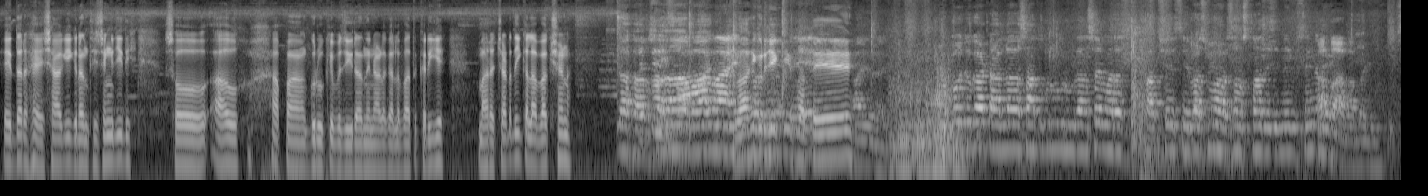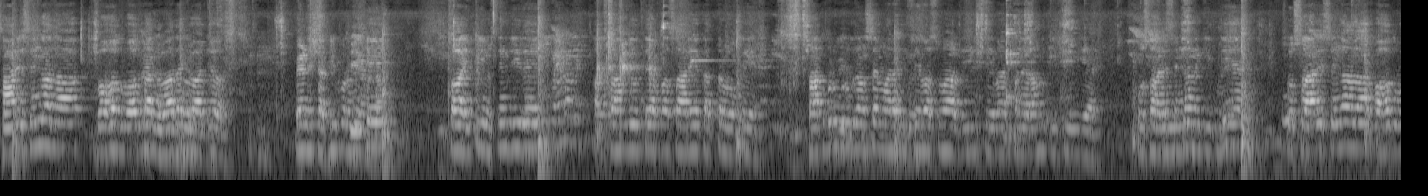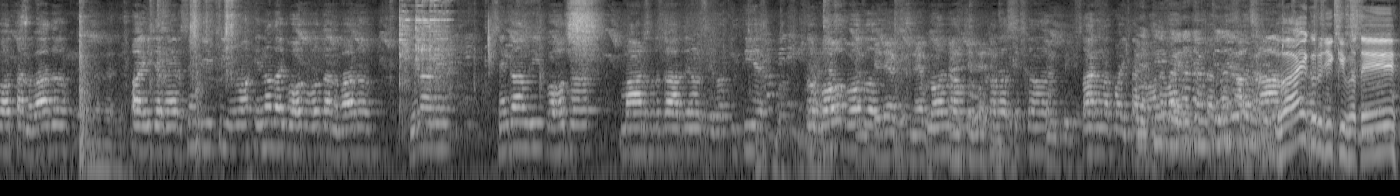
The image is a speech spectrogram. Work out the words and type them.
ਇੱਧਰ ਹੈ ਸ਼ਾਗੀ ਗ੍ਰੰਥੀ ਸਿੰਘ ਜੀ ਦੀ। ਸੋ ਆਓ ਆਪਾਂ ਗੁਰੂ ਕੇ ਵਜ਼ੀਰਾਂ ਦੇ ਨਾਲ ਗੱਲਬਾਤ ਕਰੀਏ। ਮਹਾਰਾਜ ਚੜ੍ਹਦੀ ਕਲਾ ਬਖਸ਼ਣ। ਵਾਹਿਗੁਰੂ ਜੀ ਕੀ ਫਤਿਹ। ਜੁਗੋ ਜੁਗਾ ਟਾਲਾ ਸਤਿਗੁਰੂ ਗੁਰੂ ਗ੍ਰੰਥ ਸਾਹਿਬ ਮਹਾਰਾਜ ਪਾਤਸ਼ਾਹ ਸੇਵਾ ਸੰਭਾਲ ਸੰਸਥਾ ਦੇ ਜਿੰਨੇ ਵੀ ਸਿੰਘ ਨੇ ਸਾਰੇ ਸਿੰਘਾਂ ਦਾ ਬਹੁਤ ਬਹੁਤ ਧੰਨਵਾਦ ਹੈ। ਜੋ ਅੱਜ ਪਿੰਡ ਸ਼ਫੀਪੁਰ ਵਿਖੇ ਭਾਈ ਭੀਮ ਸਿੰਘ ਜੀ ਦੇ ਅਸਥਾਨ ਦੇ ਉੱਤੇ ਆਪਾਂ ਸਾਰੇ ਇਕੱਤਰ ਹੋ ਕੇ ਸਤਿਗੁਰੂ ਗੁਰੂ ਗ੍ਰੰਥ ਸਾਹਿਬ ਮਹਾਰਾਜ ਦੀ ਸੇਵਾ ਸੰਭਾਲ ਦੀ ਸੇਵਾ ਆਪਾਂ ਨੇ ਆਰੰਭ ਕੀਤੀ ਹੋਈ ਹੈ। ਉਹ ਸਾਰੇ ਸਿੰਘਾਂ ਨੇ ਕੀਤੀ ਹੈ। ਸੋ ਸਾਰੇ ਸਿੰਘਾਂ ਦਾ ਬਹੁਤ ਬਹੁਤ ਧੰਨਵਾਦ। ਭਾਈ ਜਰਨੈਲ ਸਿੰਘ ਜੀ ਭੀਮ ਇਹਨਾਂ ਦਾ ਬਹੁਤ ਬਹੁਤ ਧੰਨਵਾਦ। ਜਿਨ੍ਹਾਂ ਨੇ ਸਿੰਘਾਂ ਦੀ ਬਹੁਤ ਮਾਣ ਸਤਿਕਾਰ ਦੇ ਨਾਲ ਸੇਵਾ ਕੀਤੀ ਹੈ। ਸੋ ਬਹੁਤ ਬਹੁਤ ਨੌਜਵਾਨ ਲੋਕਾਂ ਦਾ ਸਿੱਖਾਂ ਦਾ ਸਾਰਿਆਂ ਦਾ ਭਾਈ ਧੰਨਵਾਦ ਵਾਹਿਗੁਰੂ ਜੀ ਕੀ ਫਤਿਹ।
